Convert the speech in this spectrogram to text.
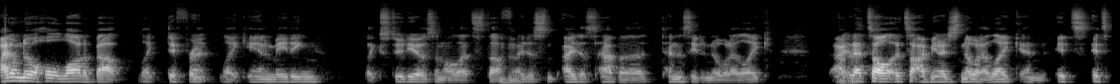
I don't know a whole lot about like different like animating like studios and all that stuff. Mhm. I just I just have a tendency to know what I like. I, that's all. It's I mean I just know what I like, and it's it's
